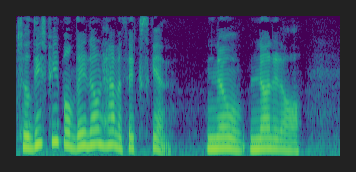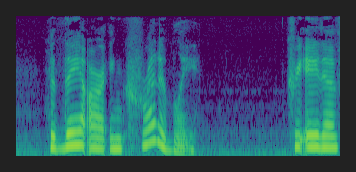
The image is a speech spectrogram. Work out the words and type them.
So these people, they don't have a thick skin. No, not at all. But they are incredibly creative,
